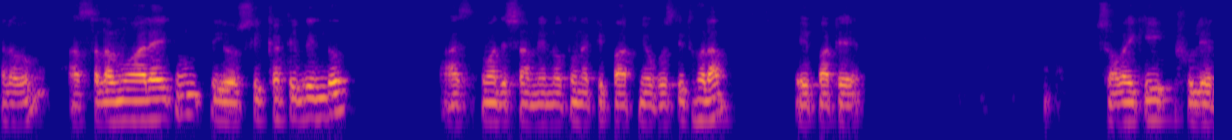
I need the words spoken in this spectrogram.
হ্যালো আসসালামু আলাইকুম, প্রিয় শিক্ষার্থীবৃন্দ। আজ তোমাদের সামনে নতুন একটি পাঠ নিয়ে উপস্থিত হলাম। এই পাঠে সবাইকে ফুলের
